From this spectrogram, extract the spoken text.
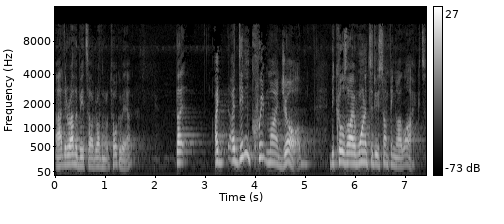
Uh, there are other bits I'd rather not talk about. But I, I didn't quit my job because I wanted to do something I liked.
